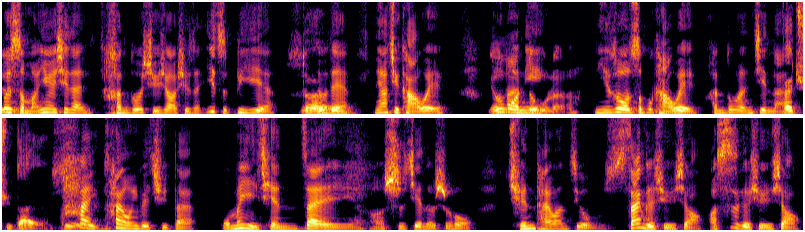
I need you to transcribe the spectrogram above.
为什么？因为现在很多学校学生一直毕业，对对不对？你要去卡位，如果你，你若是不卡位，很多人进来被取代太太容易被取代。我们以前在呃实践的时候，全台湾只有三个学校啊、四个学校，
